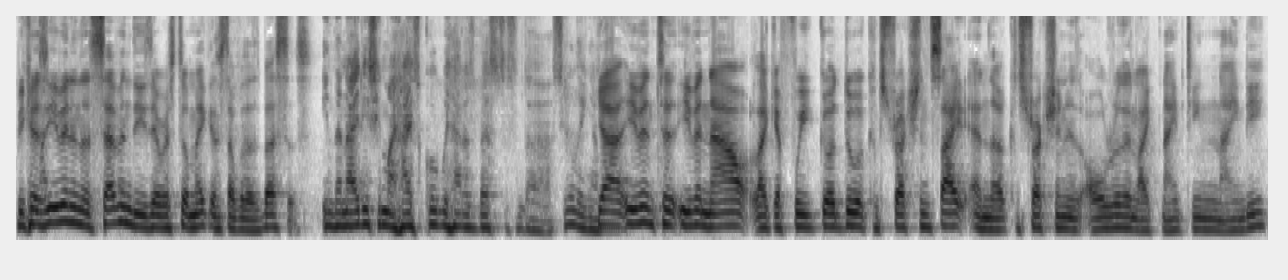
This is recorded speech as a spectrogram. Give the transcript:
because even in the 70s they were still making stuff with asbestos. In the 90s, in my high school, we had asbestos in the ceiling. Yeah, even to even now, like if we go do a construction site and the construction is older than like 1990,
